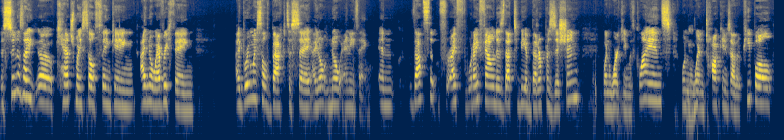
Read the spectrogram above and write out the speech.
as soon as I uh, catch myself thinking I know everything, I bring myself back to say I don't know anything, and that's the for I, what I found is that to be a better position when working with clients, when mm-hmm. when talking to other people.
